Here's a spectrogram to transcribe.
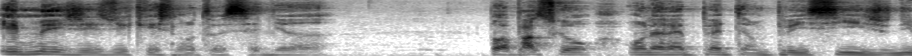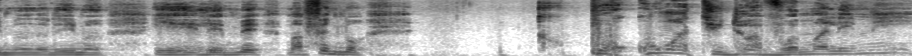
aimer Jésus-Christ notre Seigneur. parce qu'on le répète un peu ici, je dis, il aimait. Mais en fait, bon, pourquoi tu dois vraiment l'aimer?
